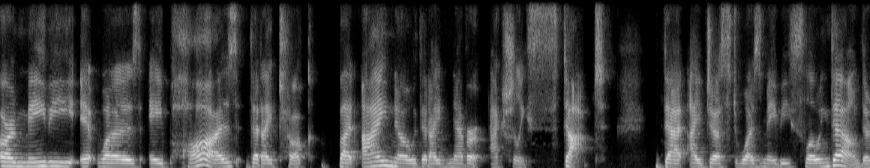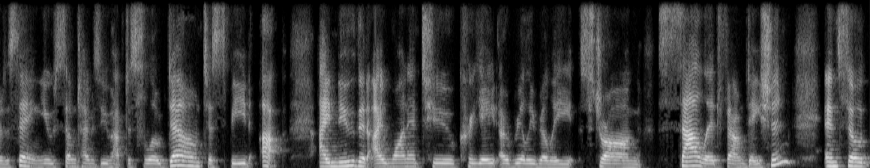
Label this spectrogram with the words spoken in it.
or maybe it was a pause that I took, but I know that I never actually stopped that I just was maybe slowing down. There's a saying you sometimes you have to slow down to speed up. I knew that I wanted to create a really, really strong, solid foundation. And so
